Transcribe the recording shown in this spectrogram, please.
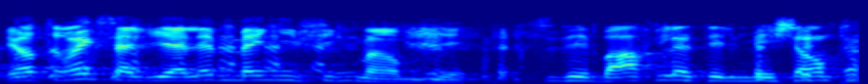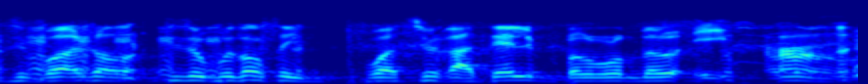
et on trouvait que ça lui allait magnifiquement bien. Tu débarques là, t'es le méchant, puis tu vois genre tes opposants c'est voiture à tel, blablabla, et un.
